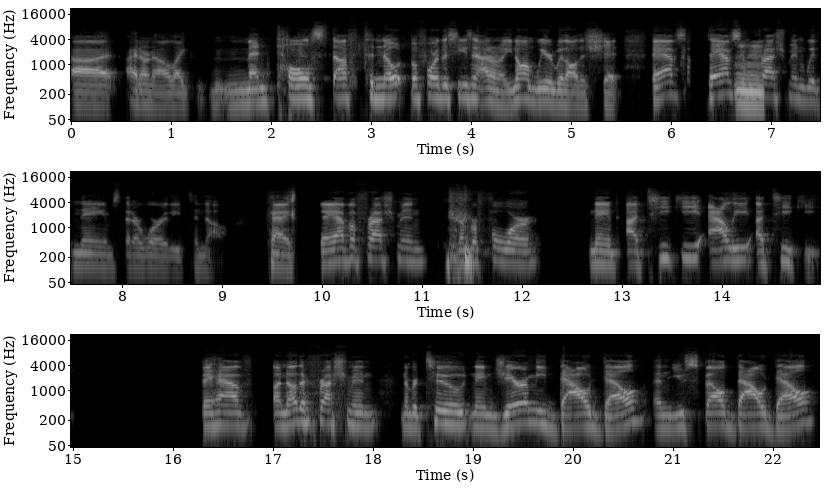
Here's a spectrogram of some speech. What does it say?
uh, I don't know, like mental stuff to note before the season. I don't know. You know, I'm weird with all this shit. They have some, they have some mm-hmm. freshmen with names that are worthy to know. Okay, they have a freshman number four named Atiki Ali Atiki. They have another freshman number two named Jeremy DowDell, and you spell Dowdell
